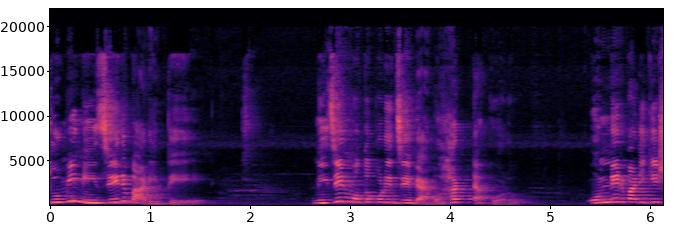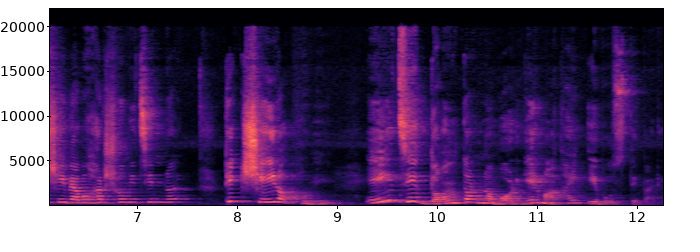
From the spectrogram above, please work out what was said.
তুমি নিজের বাড়িতে নিজের মতো করে যে ব্যবহারটা করো, অন্যের বাড়ি গিয়ে সেই ব্যবহার সমীচীন নয়। ঠিক সেই রকমই এই যে দন্তন্য বর্গের মাথায় এ বসতে পারে।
